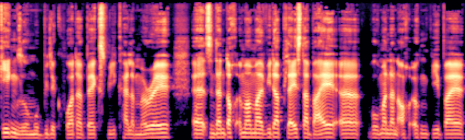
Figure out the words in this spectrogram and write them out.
gegen so mobile Quarterbacks wie Kyler Murray äh, sind dann doch immer mal wieder Plays dabei, äh, wo man dann auch irgendwie bei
